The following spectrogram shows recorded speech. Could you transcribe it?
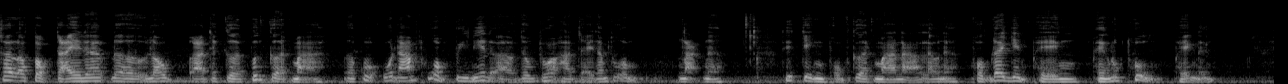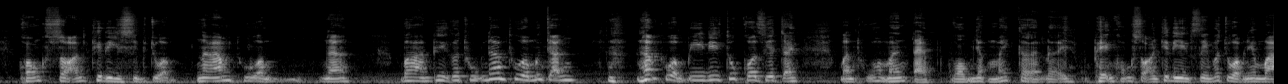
ถ้าเราตกใจแล้วเราอาจจะเกิดเพิ่งเกิดมาเราก็บอกว่าน้ำท่วมปีนี้เนี่ยอ่าโดยเฉพาะหาดใหญ่น้ำท่วมหนักนะที่จริงผมเกิดมานานแล้วนะผมได้ยินเพลง เพลงลูกทุ่ง เพลงหนึ่ง ของสอนคิรีสิบจวบน้ำท่วมนะ บ้านพี่ก็ถูกน้ำท่วมเหมือนกัน น้ำท่วมปีนี้ทุกคนเสียใจ มันท่วมมาตั้งแต่ผมยังไม่เกิดเลย เพลงของสอนคิรีศรีประจวบเนี่ยมา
